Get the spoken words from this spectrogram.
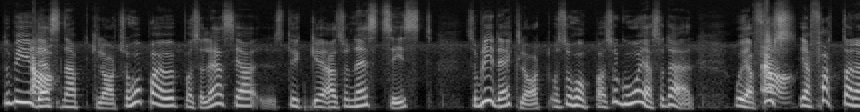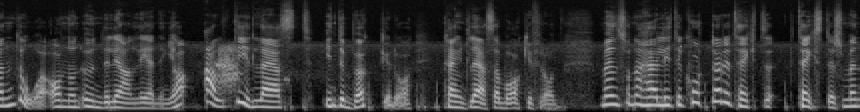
då blir ju Ja. det snabbt klart. Så hoppar jag upp och så läser jag stycke, alltså näst sist, så blir det klart och så hoppar, så går jag sådär. Och jag, får, Ja. jag fattar ändå av någon underlig anledning. Jag har alltid läst, inte böcker då, kan ju inte läsa bakifrån. Men sådana här lite kortare text, texter som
